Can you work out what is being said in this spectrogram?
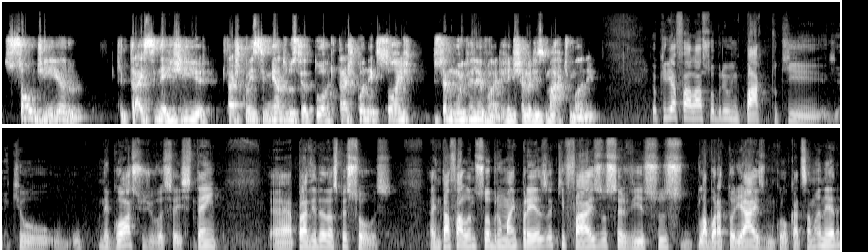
só o dinheiro, que traz sinergia, que traz conhecimento do setor, que traz conexões. Isso é muito relevante. A gente chama de smart money. Eu queria falar sobre o impacto que, que o, o negócio de vocês tem é, para a vida das pessoas. A gente está falando sobre uma empresa que faz os serviços laboratoriais, vamos colocar dessa maneira,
